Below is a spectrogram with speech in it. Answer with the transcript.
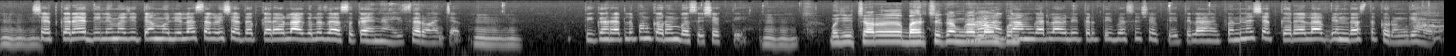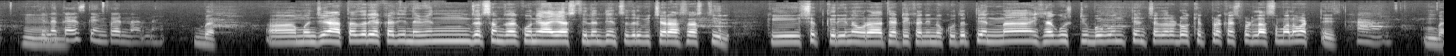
हम्म, हम्म, शेतकऱ्या दिली म्हणजे त्या मुलीला सगळे शेतात करावं लागलंच असं काही नाही सर्वांच्यात. हम्म, हम्म, ती घरातलं पण करून बसू शकते. हम्म, हम्म. म्हणजे चार बाहेरचे कामगार हा, लावून पण कामगार लावले तर ती बसू शकते. तिला पण शेतकऱ्याला बिनधास्त करून घ्यावं. तिला काहीच कमी पडणार नाही. बर. अं, म्हणजे आता जर एखादी नवीन जर समजा कोणी आई असतील आणि त्यांचे जर विचार असा असतील की शेतकरी नवरा त्या ठिकाणी नको तर त्यांना ह्या गोष्टी बघून त्यांच्या जरा डोक्यात प्रकाश पडला असं मला वाटतंय. बर.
